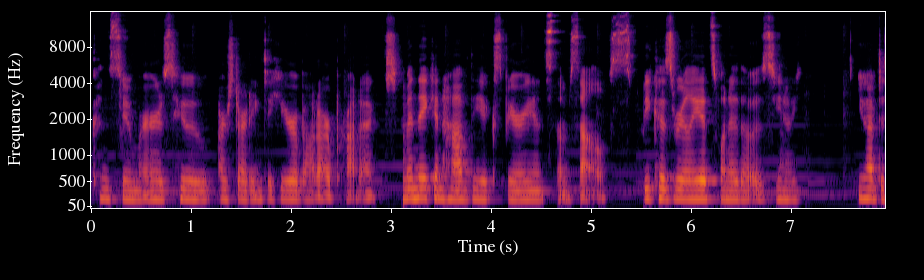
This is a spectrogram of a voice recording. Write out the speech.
consumers who are starting to hear about our product and they can have the experience themselves because really it's one of those, you know, you have to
